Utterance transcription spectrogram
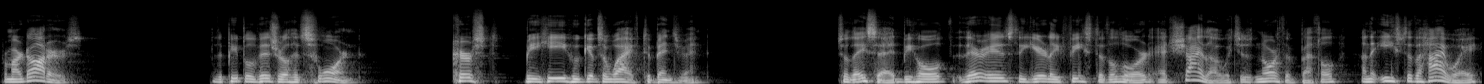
from our daughters. The people of Israel had sworn, Cursed be he who gives a wife to Benjamin. So they said, Behold, there is the yearly feast of the Lord at Shiloh, which is north of Bethel, on the east of the highway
